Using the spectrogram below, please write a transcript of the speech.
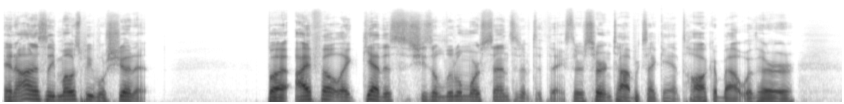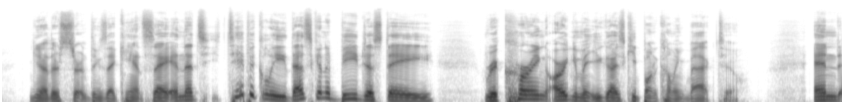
And honestly, most people shouldn't. But I felt like, yeah, this she's a little more sensitive to things. There are certain topics I can't talk about with her. You know, there's certain things I can't say, and that's typically that's going to be just a recurring argument you guys keep on coming back to. And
